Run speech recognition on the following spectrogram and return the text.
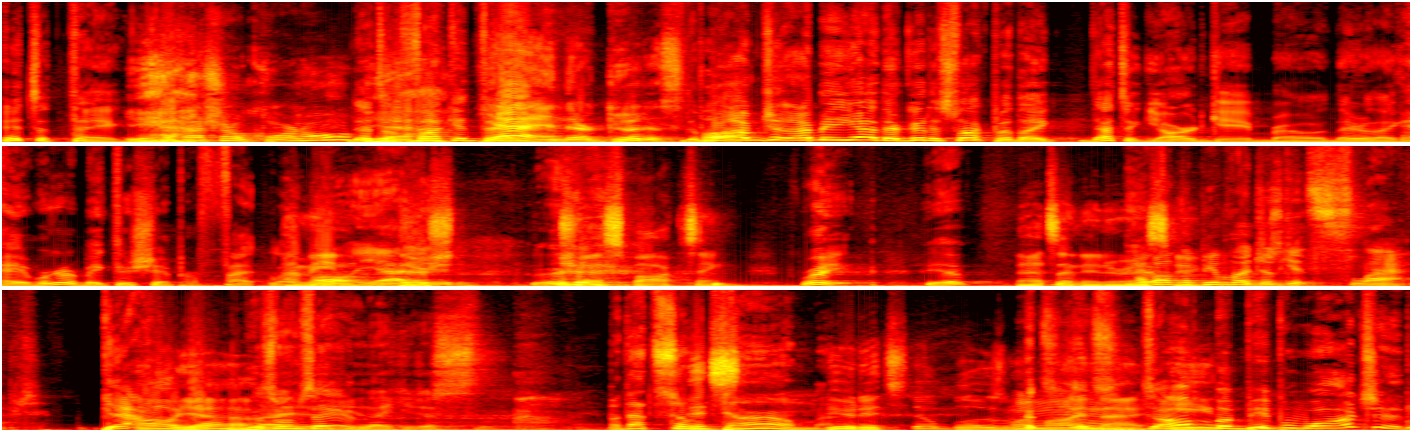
It's a thing. Yeah. Professional cornhole? It's Yeah. a fucking thing. Yeah, and they're good as fuck. Well, I'm just, I mean, yeah, they're good as fuck, but like, that's a yard game, bro. They're like, hey, we're gonna make this shit perfect. Like, I mean, Oh, yeah, there's dude. chess boxing. right? Yep. That's an interesting. How about the people that just get slapped? Yeah. Oh yeah, That's what I'm Like, saying. Like you just. But that's so It's- dumb. dude. It still blows my It's, mind it's that dumb, E- but people watch it.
